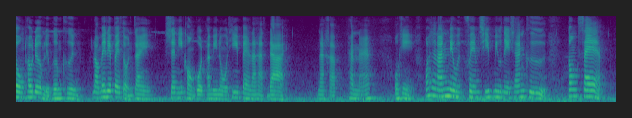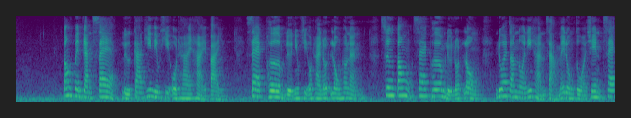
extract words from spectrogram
ลงเท่าเดิมหรือเพิ่มขึ้น เราไม่ได้ไปสนใจชนิดของกรดอะมิโนที่แปลรหัสได้นะครับทันนะ โอเค เพราะฉะนั้นเฟรมชิปมิวเทชันคือต้องแทรก ต้องเป็นการแทรกหรือการที่นิวคลีโอไทด์หายไป แทรกเพิ่มหรือนิวคลีโอไทด์ลดลงเท่านั้น ซึ่งต้องแทรกเพิ่มหรือลดลง ด้วยจำนวนที่หาร 3 ไม่ลงตัว เช่น แทรก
